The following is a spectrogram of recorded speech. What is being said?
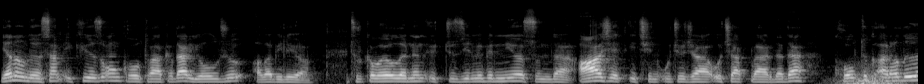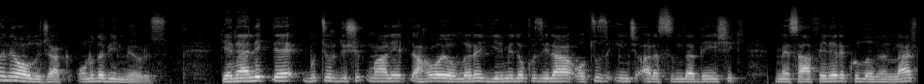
yanılmıyorsam 210 koltuğa kadar yolcu alabiliyor. Türk Hava Yolları'nın 321 Neo'sunda AJet için uçacağı uçaklarda da koltuk aralığı ne olacak onu da bilmiyoruz. Genellikle bu tür düşük maliyetli hava yolları 29 ila 30 inç arasında değişik mesafeleri kullanırlar.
